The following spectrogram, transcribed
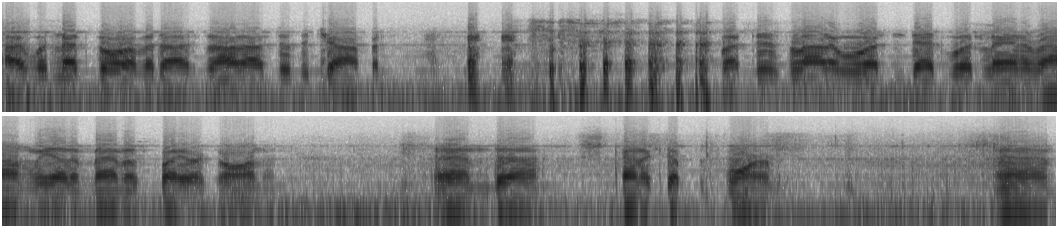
I wouldn't let go of it. I thought I'd do the chopping. but there's a lot of wood and dead wood laying around. We had a mammoth fire going, and and uh, kind of kept us warm. And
